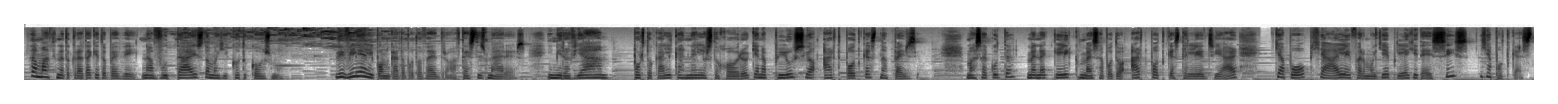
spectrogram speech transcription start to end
θα μάθει να το κρατά και το παιδί, να βουτάει στο μαγικό του κόσμο. Βιβλία λοιπόν κάτω από το δέντρο αυτές τις μέρες. Η μυρωδιά πορτοκάλι κανέλα στο χώρο και ένα πλούσιο art podcast να παίζει. Μας ακούτε με ένα κλικ μέσα από το artpodcast.gr και από όποια άλλη εφαρμογή επιλέγετε εσείς για podcast.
